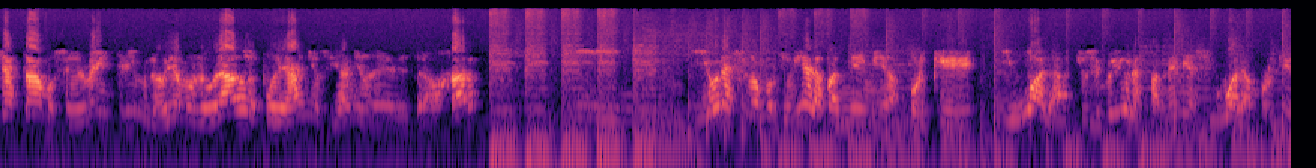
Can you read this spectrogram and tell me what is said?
ya estábamos en el mainstream, lo habíamos logrado después de años y años de, trabajar. Y, ahora es una oportunidad la pandemia, porque iguala, yo siempre digo las pandemias igualan, porque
